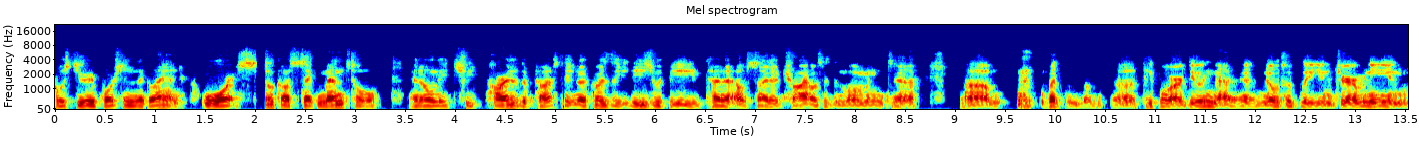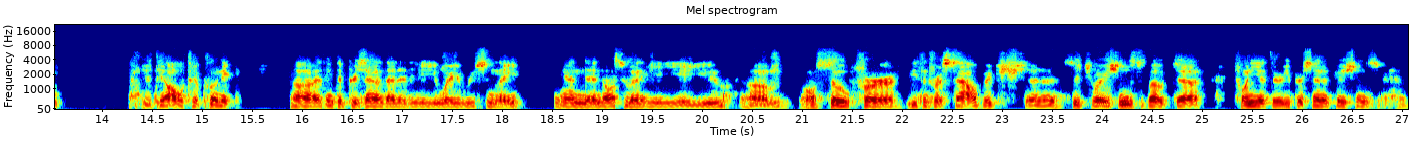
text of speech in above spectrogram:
posterior portion of the gland, or so-called segmental and only treat part of the prostate. And of course, the, these would be kind of outside of trials at the moment, uh, um, but uh, people are doing that, notably in Germany and the Alta Clinic. I think they presented that at the AUA recently and then also in AEAU. Um, also for even for salvage uh, situations, about uh, 20 or 30 percent of patients have,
